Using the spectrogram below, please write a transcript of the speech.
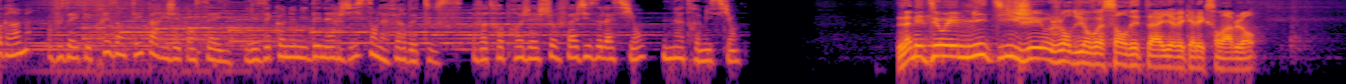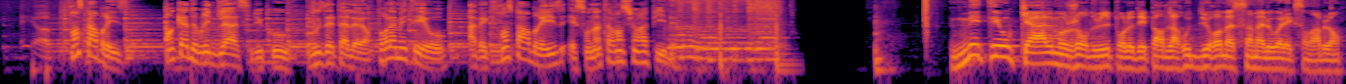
Programme vous a été présenté par IG Conseil. Les économies d'énergie sont l'affaire de tous. Votre projet chauffage-isolation, notre mission. La météo est mitigée aujourd'hui, on voit ça en détail avec Alexandra Blanc. France par brise. En cas de bris de glace, du coup, vous êtes à l'heure pour la météo avec France par brise et son intervention rapide. Météo calme aujourd'hui pour le départ de la route du Rhum à Saint-Malo, Alexandra Blanc.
